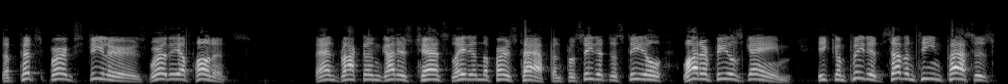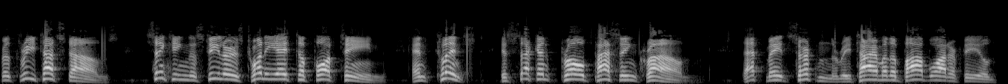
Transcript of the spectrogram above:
The Pittsburgh Steelers were the opponents. Van Brocklin got his chance late in the first half and proceeded to steal Waterfield's game. He completed 17 passes for three touchdowns, sinking the Steelers 28 to 14 and clinched his second pro passing crown. That made certain the retirement of Bob Waterfield,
